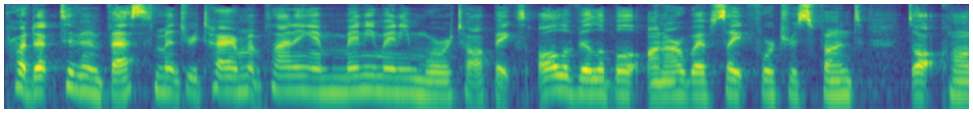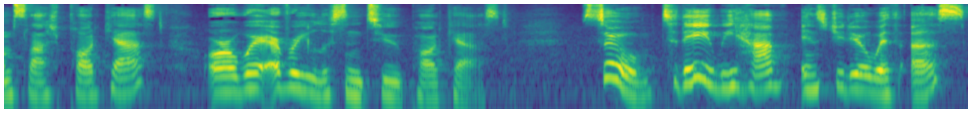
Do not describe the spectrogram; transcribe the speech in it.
productive investment, retirement planning, and many, many more topics, all available on our website, fortressfund.com slash podcast, or wherever you listen to podcast. So today we have in studio with us,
